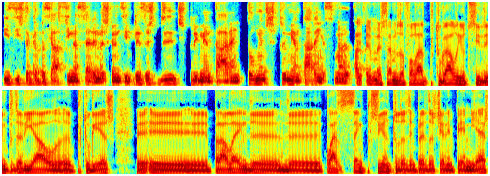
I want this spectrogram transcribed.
existe a capacidade financeira nas grandes empresas de experimentarem, pelo menos experimentarem a semana de paz. Mas estamos a falar de Portugal e o tecido empresarial uh, português, para além de, de quase 100% das empresas serem PMEs,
